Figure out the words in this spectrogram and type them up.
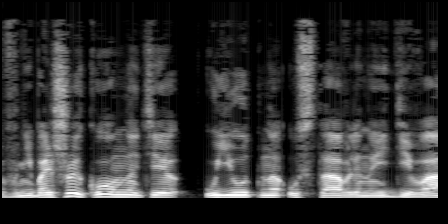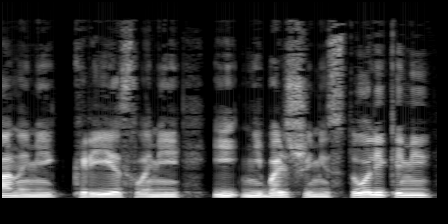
В небольшой комнате, уютно уставленной диванами, креслами и небольшими столиками,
